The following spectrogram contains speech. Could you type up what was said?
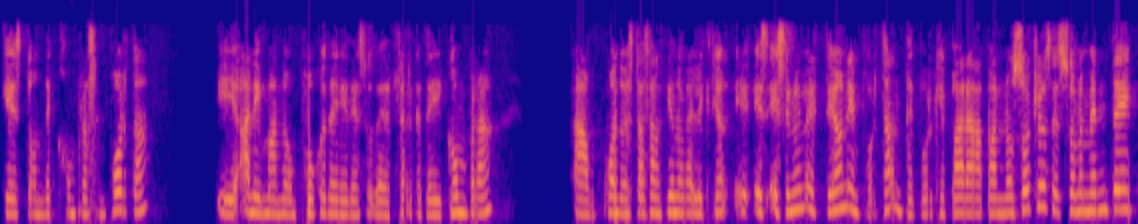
que es donde compras importa y animando un poco de, eso de acércate y compra. Ah, cuando estás haciendo la elección, e, es, es una elección importante porque para, para nosotros es solamente,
